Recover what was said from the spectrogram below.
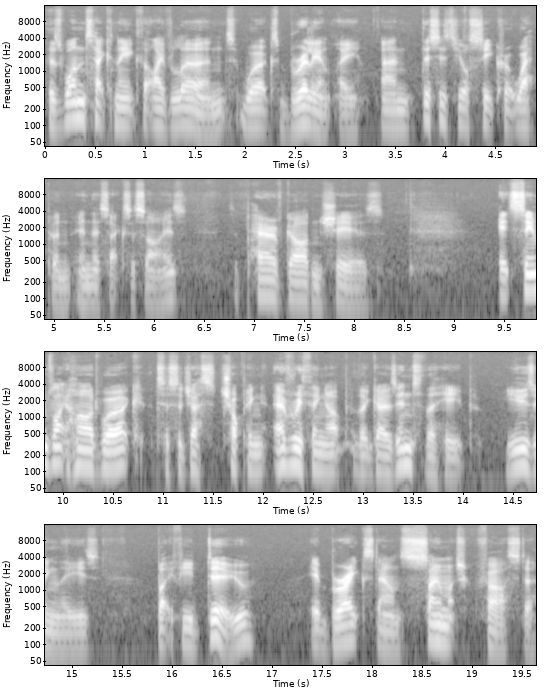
there's one technique that I've learned works brilliantly and this is your secret weapon in this exercise. It's a pair of garden shears. It seems like hard work to suggest chopping everything up that goes into the heap using these, but if you do, it breaks down so much faster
